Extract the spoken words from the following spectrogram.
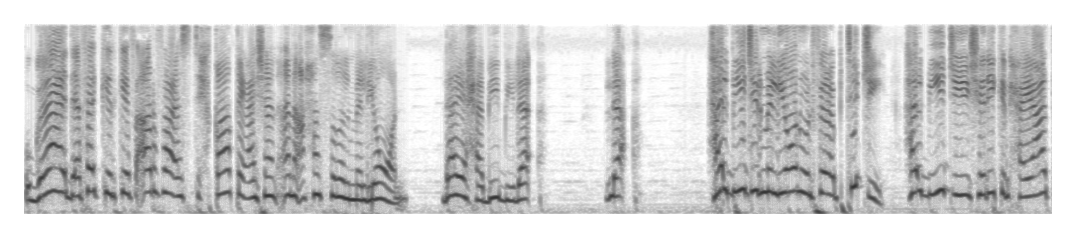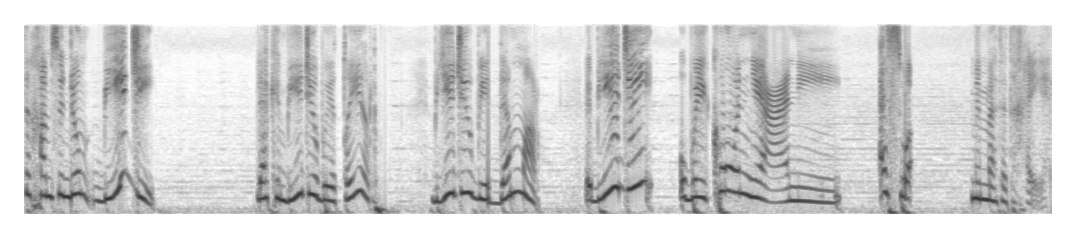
وقاعد أفكر كيف أرفع استحقاقي عشان أنا أحصل المليون. لا يا حبيبي لا. لا. هل بيجي المليون والفرق؟ بتجي. هل بيجي شريك الحياة الخمس نجوم؟ بيجي. لكن بيجي وبيطير. بيجي وبيتدمر. بيجي وبيكون يعني أسوأ مما تتخيل.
